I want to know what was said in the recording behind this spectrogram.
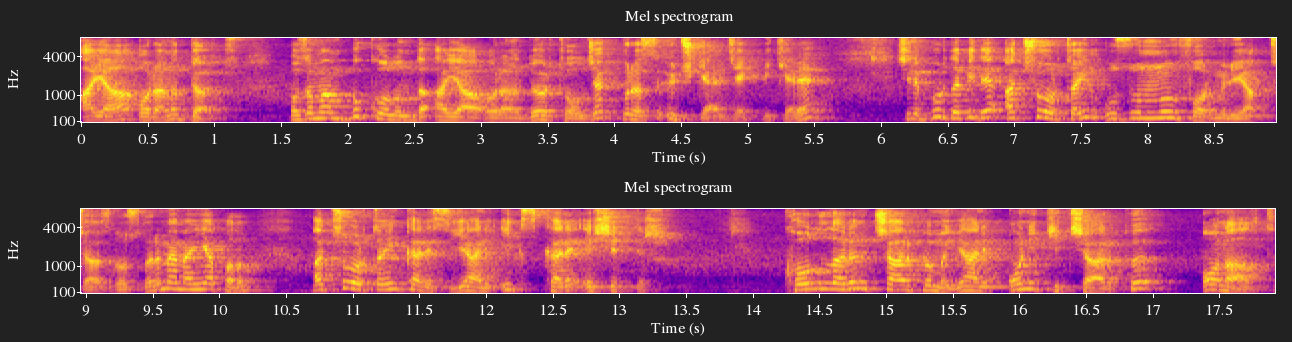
ayağı oranı 4. O zaman bu kolun da ayağı oranı 4 olacak. Burası 3 gelecek bir kere. Şimdi burada bir de açıortayın uzunluğu formülü yapacağız dostlarım. Hemen yapalım. Açıortayın karesi yani x kare eşittir. Kolların çarpımı yani 12 çarpı 16.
